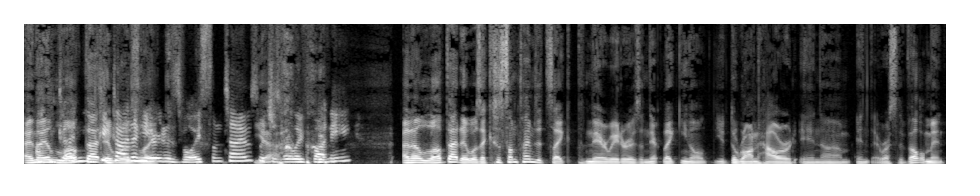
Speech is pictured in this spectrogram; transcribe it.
And I love that you can kind of hear like, it in his voice sometimes, which Yeah. is really funny. and I love that it was like because sometimes it's like the narrator is a nar- like you know the Ron Howard in um in Arrested Development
